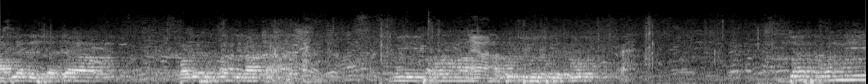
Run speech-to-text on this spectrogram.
आपल्या देशाच्या प्रजासत्ताक दिनाच्या मी सर्वांना हार्दिक शुभेच्छा देतो ज्या सर्वांनी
